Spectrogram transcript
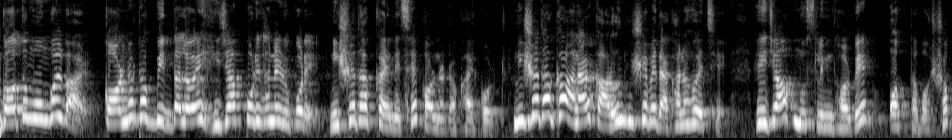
গত মঙ্গলবার কর্ণাটক বিদ্যালয়ে হিজাব পরিধানের উপরে নিষেধাজ্ঞা এনেছে কর্ণাটক হাইকোর্ট। নিষেধাজ্ঞা আনার কারণ হিসেবে দেখানো হয়েছে, হিজাব মুসলিম ধর্মে অত্যাবশ্যক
